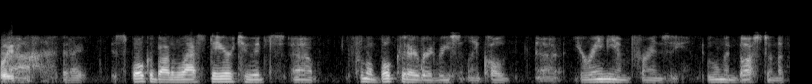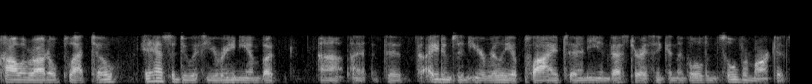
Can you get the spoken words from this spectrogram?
uh, that I spoke about in the last day or two. It's uh, from a book that I read recently called uh, Uranium Frenzy: Boom and Bust on the Colorado Plateau. It has to do with uranium, but uh, uh, the, the items in here really apply to any investor, I think, in the gold and silver markets.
